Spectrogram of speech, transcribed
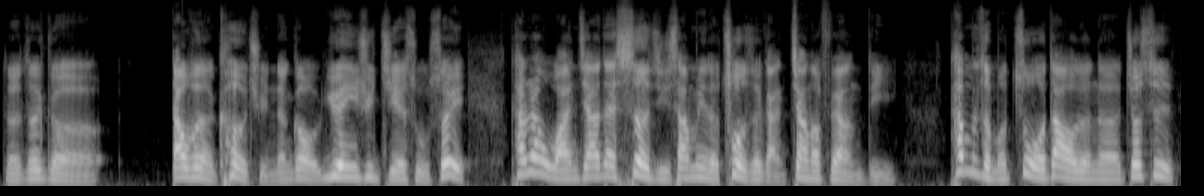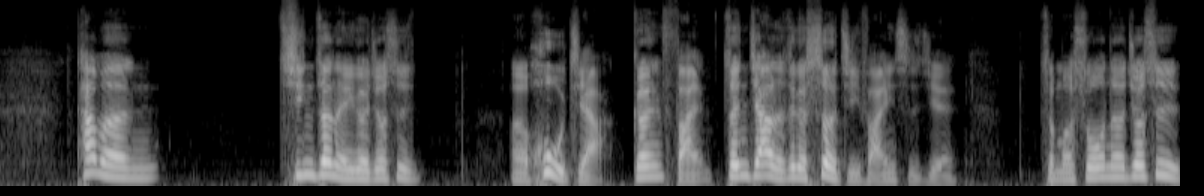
的这个大部分的客群能够愿意去接触，所以它让玩家在射击上面的挫折感降到非常低。他们怎么做到的呢？就是他们新增了一个就是呃护甲跟反增加了这个射击反应时间。怎么说呢？就是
